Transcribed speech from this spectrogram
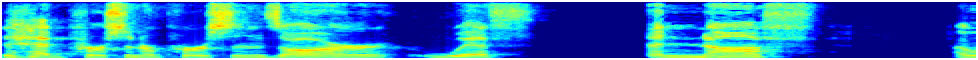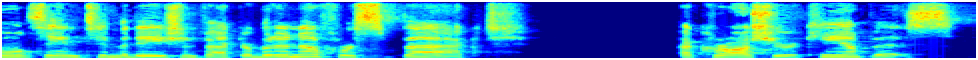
the head person or persons are with enough, I won't say intimidation factor, but enough respect across your campus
